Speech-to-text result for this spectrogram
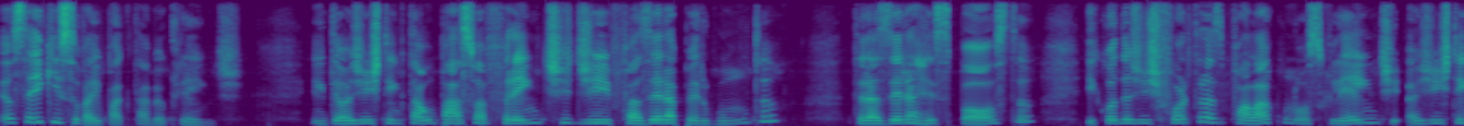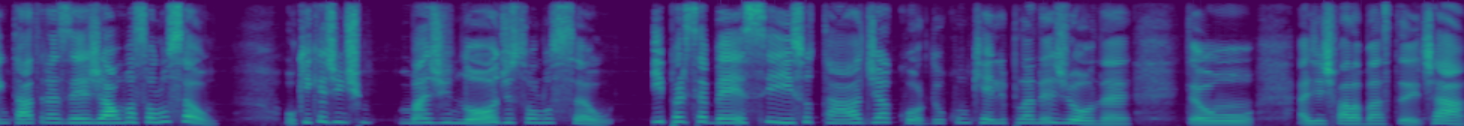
Eu sei que isso vai impactar meu cliente. Então, a gente tem que estar um passo à frente de fazer a pergunta trazer a resposta e quando a gente for falar com o nosso cliente, a gente tentar trazer já uma solução. O que, que a gente imaginou de solução? E perceber se isso está de acordo com o que ele planejou, né? Então, a gente fala bastante, ah,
